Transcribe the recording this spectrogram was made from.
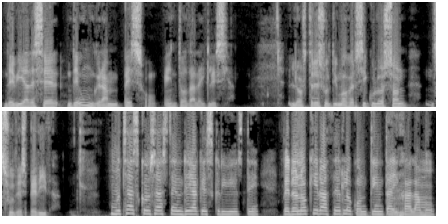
debía de ser de un gran peso en toda la Iglesia. Los tres últimos versículos son su despedida. Muchas cosas tendría que escribirte, pero no quiero hacerlo con tinta y cálamo.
